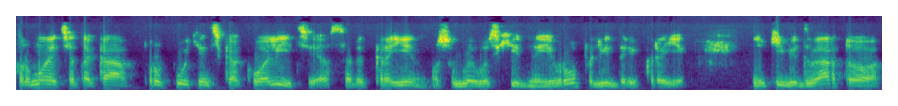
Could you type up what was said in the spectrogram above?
формується така пропутінська коаліція серед країн, особливо східної Європи, лідерів країн, які відверто.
